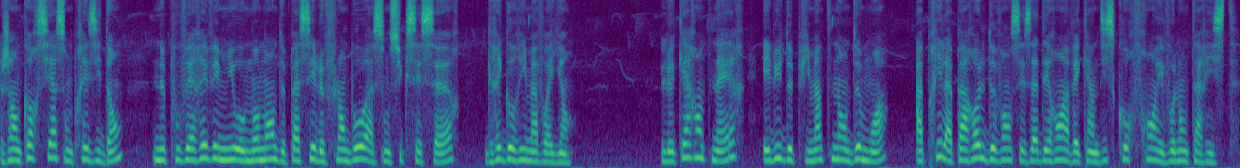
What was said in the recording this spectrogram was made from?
Jean Corsia, son président, ne pouvait rêver mieux au moment de passer le flambeau à son successeur, Grégory Mavoyant. Le quarantenaire, élu depuis maintenant deux mois, a pris la parole devant ses adhérents avec un discours franc et volontariste.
